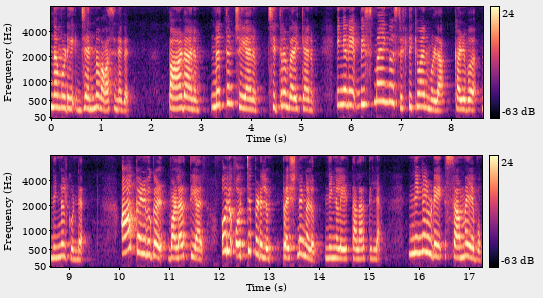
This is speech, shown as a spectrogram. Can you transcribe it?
നമ്മുടെ ജന്മവാസനകൾ. പാടാനും നൃത്തം ചെയ്യാനും ചിത്രം വരയ്ക്കാനും ഇങ്ങനെ വിസ്മയങ്ങൾ സൃഷ്ടിക്കുവാനുമുള്ള കഴിവ് നിങ്ങൾക്കുണ്ട്. ആ കഴിവുകൾ വളർത്തിയാൽ ഒരു ഒറ്റപ്പെടലും പ്രശ്നങ്ങളും നിങ്ങളെ തളർത്തില്ല. നിങ്ങളുടെ സമയവും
